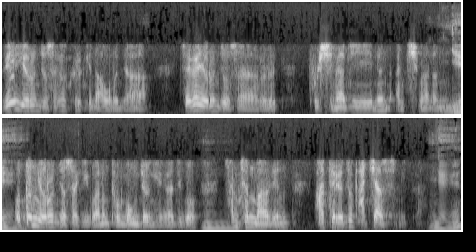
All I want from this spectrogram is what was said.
왜 여론조사가 그렇게 나오느냐. 제가 여론조사를 불신하지는 않지만은 예. 어떤 여론조사 기관은 불공정해가지고 음. 3천만 원 과태료도 받지 않습니까? 네.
